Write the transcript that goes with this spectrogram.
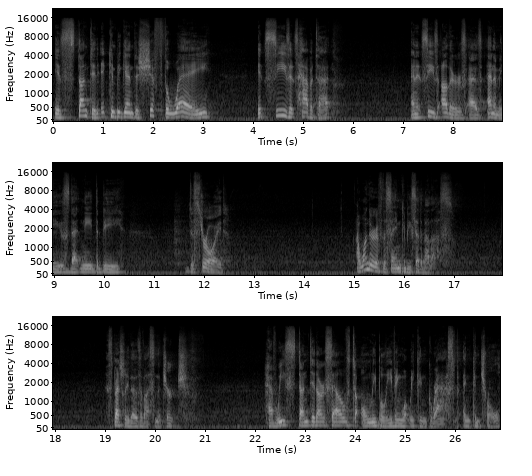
is stunted, it can begin to shift the way it sees its habitat and it sees others as enemies that need to be destroyed. I wonder if the same can be said about us, especially those of us in the church. Have we stunted ourselves to only believing what we can grasp and control?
